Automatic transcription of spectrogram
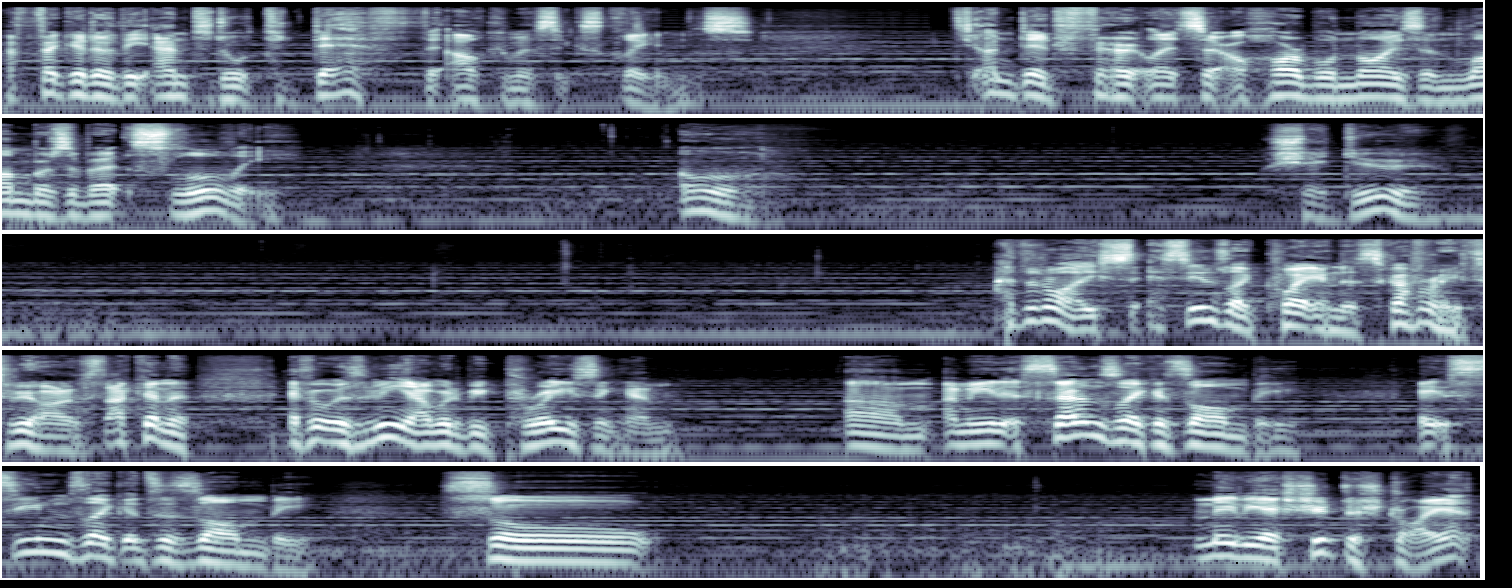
I figured out the antidote to death, the alchemist exclaims. The undead ferret lets out a horrible noise and lumbers about slowly. Oh. What should I do? I don't know, it, seems like quite a discovery, to be honest. I kinda, if it was me, I would be praising him. Um, I mean, it sounds like a zombie. It seems like it's a zombie. So, maybe I should destroy it.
